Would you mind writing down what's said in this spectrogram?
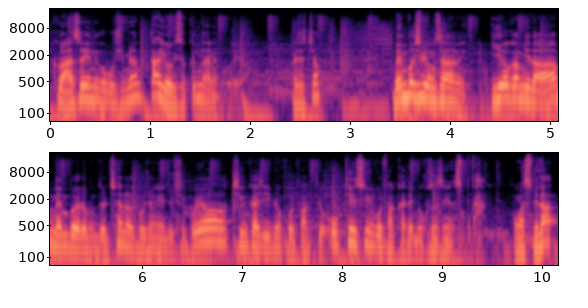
그거 안 써 있는 거 보시면 딱 여기서 끝나는 거예요. 아셨죠? 멤버십 영상 이어갑니다. 멤버 여러분들 채널 고정해 주시고요. 지금까지 이병골프 학교 OK 스윙 골프 아카데미 옥선생이었습니다. 고맙습니다.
